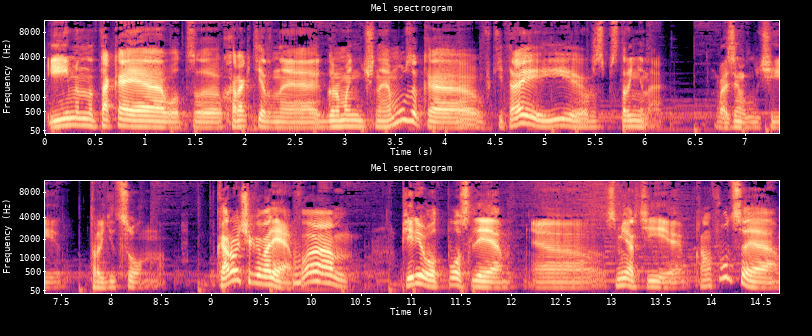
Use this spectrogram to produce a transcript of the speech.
и именно такая вот э, характерная гармоничная музыка в Китае и распространена. Во всяком случае, традиционно. Короче говоря, в период после э, смерти Конфуция,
